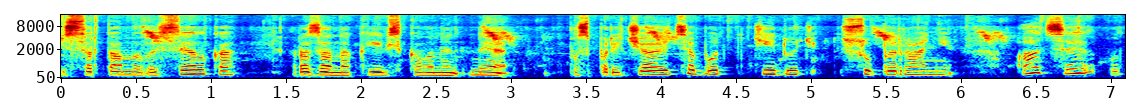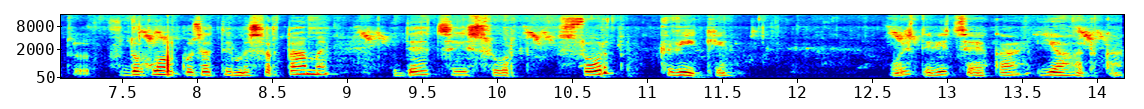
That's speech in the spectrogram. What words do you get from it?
Із сортами веселка, розана київська, вони не посперечаються, бо ті йдуть суперранні. А це от вдогонку за тими сортами йде цей сорт. Сорт квіки. Ось дивіться, яка ягодка.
